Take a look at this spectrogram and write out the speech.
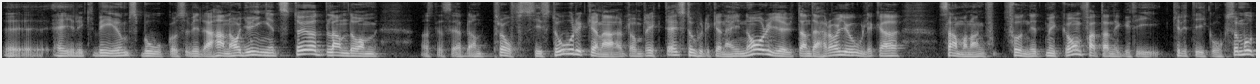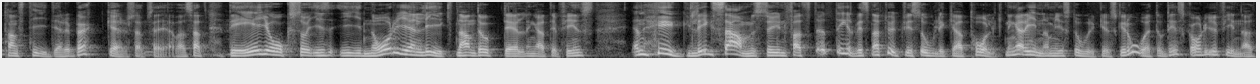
eh, Eirik Beums bok och så vidare. Han har ju inget stöd bland de vad ska jag säga, bland proffshistorikerna, de riktiga historikerna i Norge, utan det här har ju olika sammanhang funnit mycket omfattande kritik också mot hans tidigare böcker. Så att säga. Så att det är ju också i, i Norge en liknande uppdelning att det finns en hygglig samsyn, fast delvis naturligtvis olika tolkningar inom historikerskrået. Och det ska det ju finnas.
